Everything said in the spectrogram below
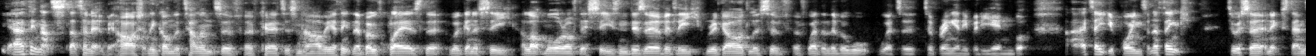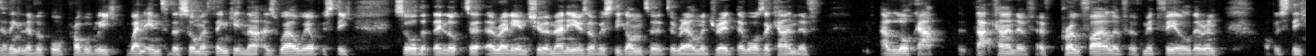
Yeah, I think that's that's a little bit harsh. I think on the talents of, of Curtis and Harvey, I think they're both players that we're going to see a lot more of this season, deservedly, regardless of, of whether Liverpool were to, to bring anybody in. But I take your point, and I think to a certain extent, I think Liverpool probably went into the summer thinking that as well. We obviously saw that they looked at Aurelien Tchouameni, who's obviously gone to, to Real Madrid. There was a kind of a look at that kind of, of profile of, of midfielder, and obviously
